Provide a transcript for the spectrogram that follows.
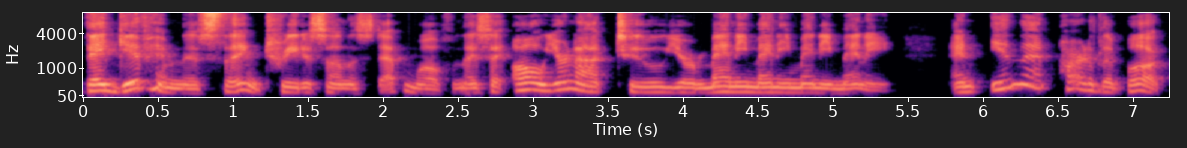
they give him this thing, Treatise on the Steppenwolf. And they say, oh, you're not two, you're many, many, many, many. And in that part of the book,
